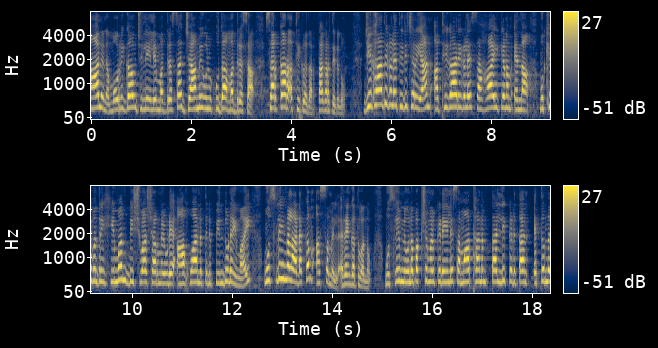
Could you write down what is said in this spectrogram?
നാലിന് മൊറിഗാവ് ജില്ലയിലെ മദ്രസ ജാമി ഉൽ ഹുദ മദ്രസ സർക്കാർ അധികൃതർ തകർത്തിരുന്നു. ജിഹാദികളെ തിരിച്ചറിയാൻ അധികാരികളെ സഹായിക്കണം എന്ന മുഖ്യമന്ത്രി ഹിമന്ത് ബിശ്വ ശർമ്മയുടെ ആഹ്വാനത്തിന് പിന്തുണയുമായി മുസ്ലിങ്ങൾ അടക്കം അസമിൽ രംഗത്ത് വന്നു. മുസ്ലിം ന്യൂനപക്ഷങ്ങൾക്കിടയിലെ സമാധാനം തല്ലിക്കെടുത്താൻ എത്തുന്ന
